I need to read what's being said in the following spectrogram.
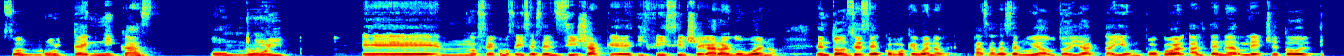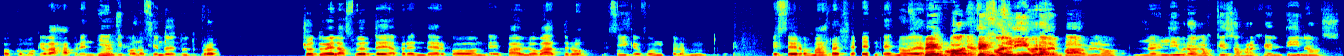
son muy técnicas o muy eh, no sé cómo se dice, sencillas, que es difícil llegar a algo bueno. Entonces es como que, bueno, pasas a ser muy autodidacta y es un poco al, tener leche todo el tiempo, es como que vas aprendiendo y conociendo de tu, propio. Yo tuve la suerte de aprender con eh, Pablo Batro, ¿sí? que fue uno de los queseros más referentes, ¿no? De tengo, tengo el libro de Pablo, el libro de los quesos argentinos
